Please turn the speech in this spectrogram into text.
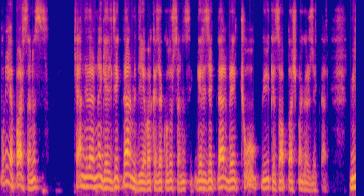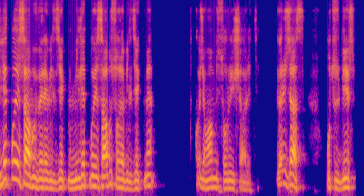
Bunu yaparsanız kendilerine gelecekler mi diye bakacak olursanız gelecekler ve çok büyük hesaplaşma görecekler. Millet bu hesabı verebilecek mi? Millet bu hesabı sorabilecek mi? Kocaman bir soru işareti. Göreceğiz. 31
